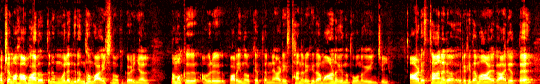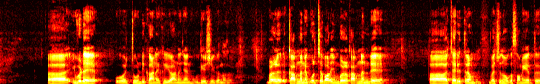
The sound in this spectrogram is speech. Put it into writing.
പക്ഷേ മഹാഭാരതത്തിന് മൂലഗ്രന്ഥം വായിച്ചു നോക്കിക്കഴിഞ്ഞാൽ നമുക്ക് അവർ പറയുന്നതൊക്കെ തന്നെ അടിസ്ഥാനരഹിതമാണ് എന്ന് തോന്നുകയും ചെയ്യും. ആ അടിസ്ഥാനരഹിതമായ കാര്യത്തെ ഇവിടെ ചൂണ്ടിക്കാണിക്കുകയാണ് ഞാൻ ഉദ്ദേശിക്കുന്നത്. അപ്പോൾ കർണനെക്കുറിച്ച് പറയുമ്പോൾ കർണന്റെ ചരിത്രം വെച്ച് നോക്കുന്ന സമയത്ത്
